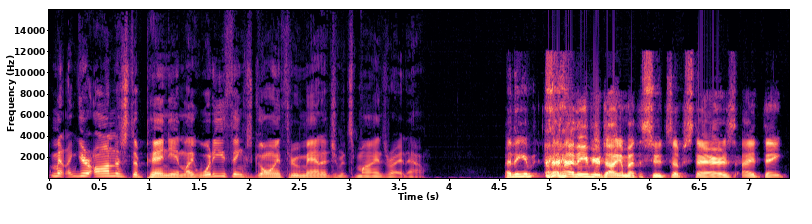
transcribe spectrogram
I mean, your honest opinion, like, what do you think's going through management's minds right now? I think if, I think if you're talking about the suits upstairs, I think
